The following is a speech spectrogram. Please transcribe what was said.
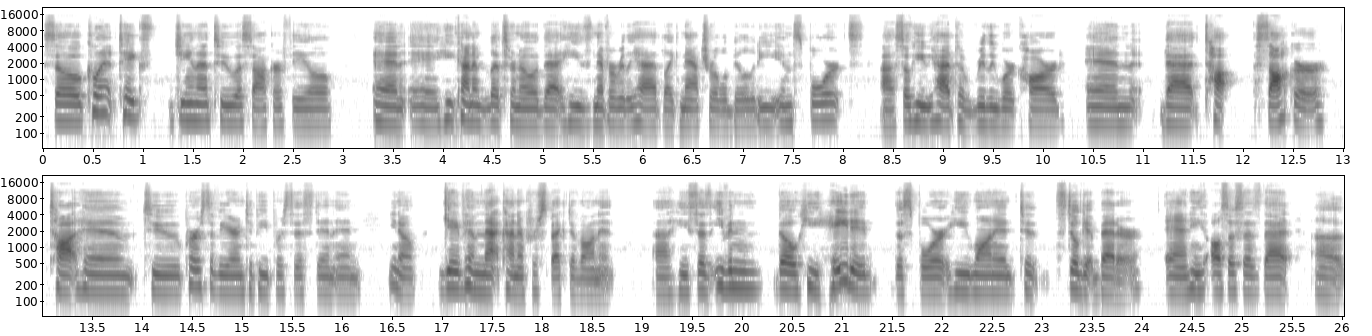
So Clint takes Gina to a soccer field and uh, he kind of lets her know that he's never really had like natural ability in sports. Uh, so he had to really work hard and that taught soccer taught him to persevere and to be persistent and, you know, gave him that kind of perspective on it. Uh, he says even though he hated the sport, he wanted to still get better. And he also says that uh,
